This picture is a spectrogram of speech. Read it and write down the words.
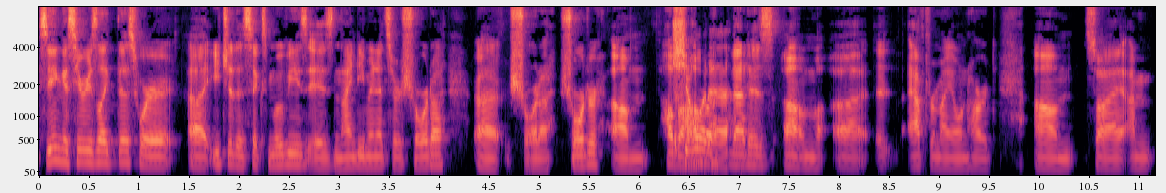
seeing a series like this where uh, each of the six movies is 90 minutes or shorter uh, shorter shorter um hubba, Shorter. hubba, that is um uh, after my own heart. Um so I, I'm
